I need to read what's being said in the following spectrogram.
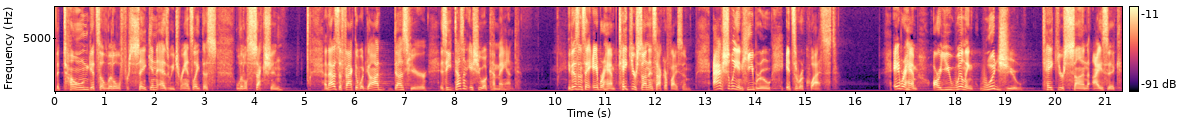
The tone gets a little forsaken as we translate this little section. And that is the fact that what God does here is he doesn't issue a command. He doesn't say, Abraham, take your son and sacrifice him. Actually, in Hebrew, it's a request. Abraham, are you willing? Would you take your son Isaac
